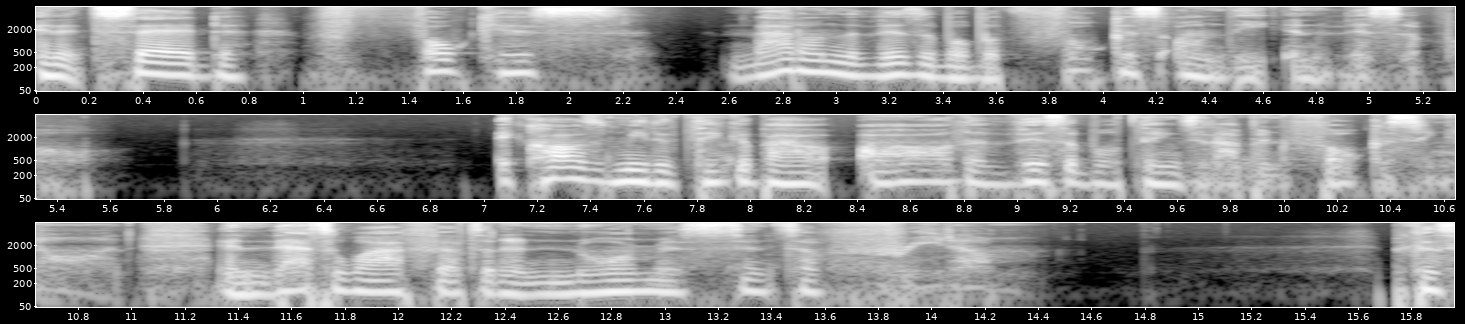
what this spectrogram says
and it said, focus not on the visible, but focus on the invisible caused me to think about all the visible things that I've been focusing on. And that's why I felt an enormous sense of freedom. Because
